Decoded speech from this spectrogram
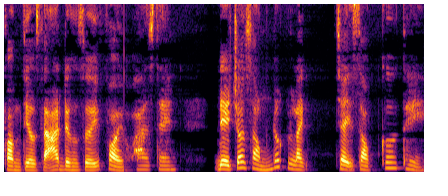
Phòng tiểu giã đứng dưới vòi hoa sen để cho dòng nước lạnh chạy dọc cơ thể.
